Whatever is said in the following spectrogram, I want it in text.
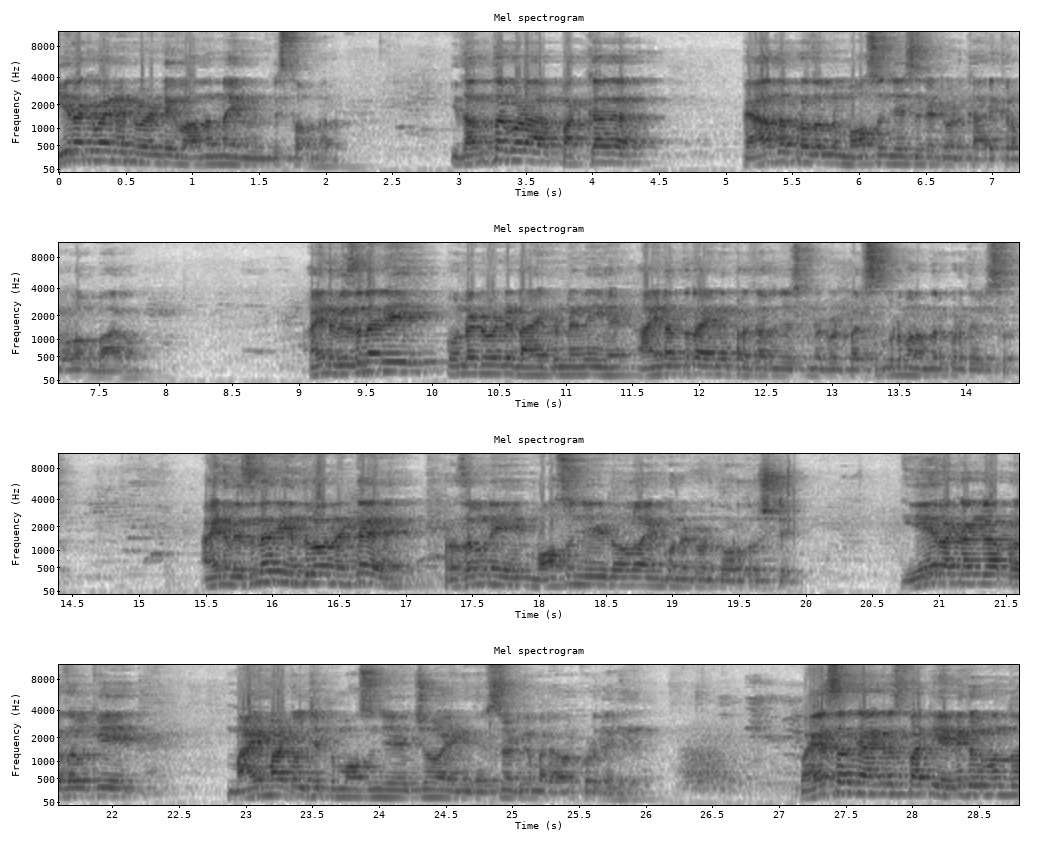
ఈ రకమైనటువంటి వాదన ఆయన వినిపిస్తూ ఉన్నారు. ఇదంతా కూడా పక్కాగా పేద ప్రజలను మోసం చేసేటటువంటి కార్యక్రమంలో ఒక భాగం. ఆయన విజనరీ ఉన్నటువంటి నాయకుడిని ఆయనంతటా ఆయనే ప్రచారం చేసుకున్నటువంటి పరిస్థితి కూడా మనందరికీ కూడా తెలుసు. ఆయన విజనరీ ఎందులోనంటే ప్రజల్ని మోసం చేయడంలో ఆయనకు ఉన్నటువంటి దూరదృష్టి. ఏ రకంగా ప్రజలకి మాయమాటలు చెప్పి మోసం చేయొచ్చో ఆయన తెలిసినట్టుగా మరి ఎవరికి కూడా తెలియదు. వైఎస్ఆర్ కాంగ్రెస్ పార్టీ ఎన్నికల ముందు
